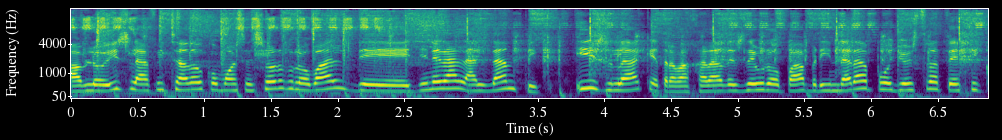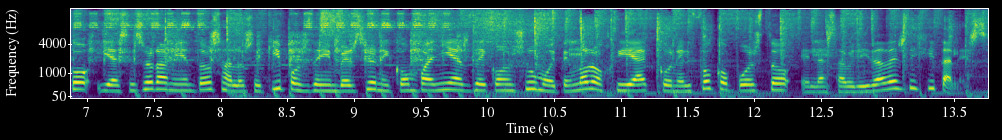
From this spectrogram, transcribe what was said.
Pablo Isla ha fichado como asesor global de General Atlantic. Isla, que trabajará desde Europa, brindará apoyo estratégico y asesoramientos a los equipos de inversión y compañías de consumo y tecnología con el foco puesto en las habilidades digitales.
